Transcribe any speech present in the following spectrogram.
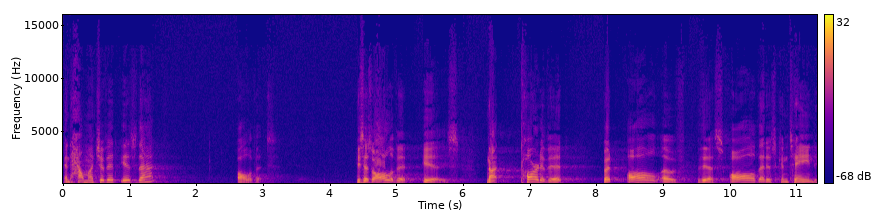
And how much of it is that? All of it. He says all of it is. Not part of it, but all of this, all that is contained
